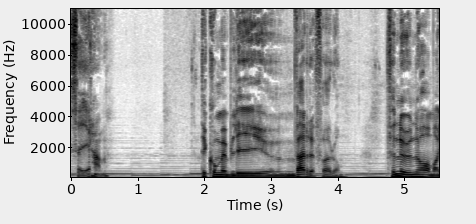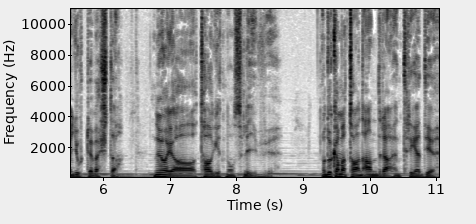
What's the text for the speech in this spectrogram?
säger han. Det kommer bli värre för dem. För nu, nu har man gjort det värsta. Nu har jag tagit någons liv. Och då kan man ta en andra, en tredje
